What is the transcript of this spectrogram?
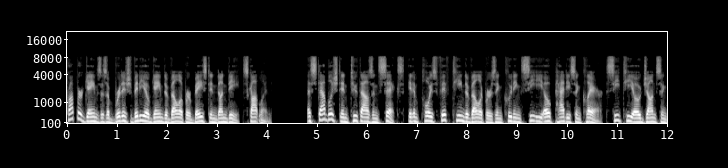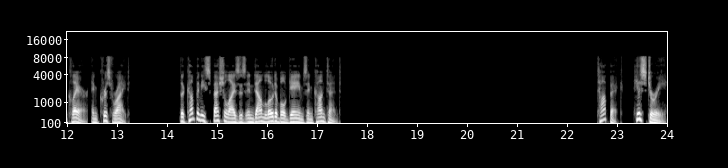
Proper Games is a British video game developer based in Dundee, Scotland. Established in 2006, it employs 15 developers including CEO Paddy Sinclair, CTO John Sinclair, and Chris Wright. The company specialises in downloadable games and content. History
